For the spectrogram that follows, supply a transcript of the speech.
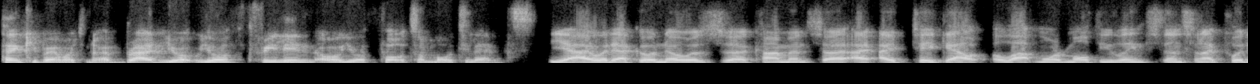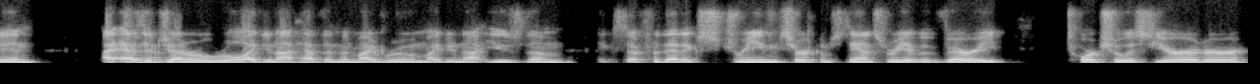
Thank you very much, Noah. Brad, your, your feeling or your thoughts on multi-lengths? Yeah, I would echo Noah's uh, comments. I, I, take out a lot more multi-length stents than I put in. I, as yeah. a general rule, I do not have them in my room. I do not use them except for that extreme circumstance where you have a very tortuous ureter,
